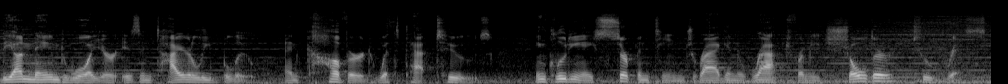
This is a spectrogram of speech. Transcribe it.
The unnamed warrior is entirely blue and covered with tattoos, including a serpentine dragon wrapped from each shoulder to wrist.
